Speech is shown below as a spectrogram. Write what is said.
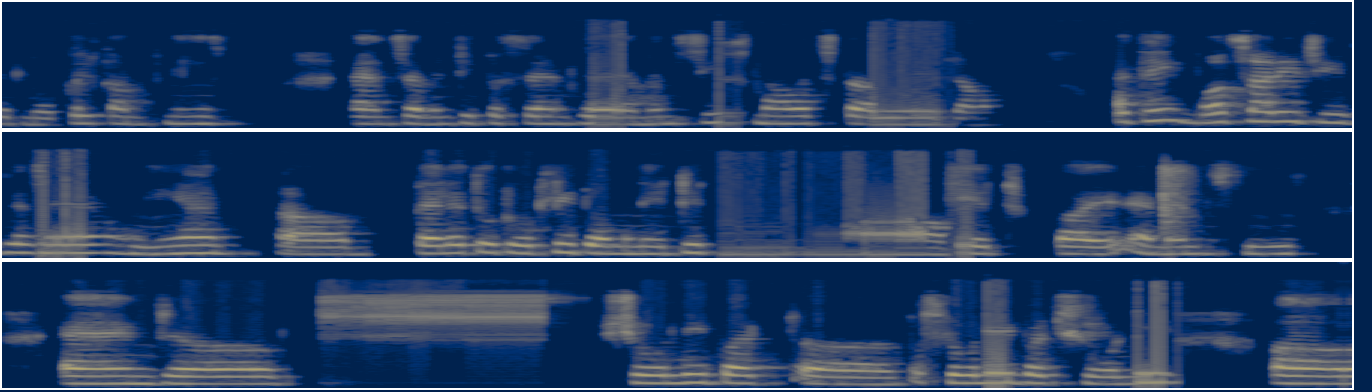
with local companies and 70% with MNCs now it's the other way around आई थिंक बहुत सारी चीजें हुई हैं पहले तो टोटली डोमिनेटेड मार्केट बाय MNC and surely but uh, slowly but surely uh,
